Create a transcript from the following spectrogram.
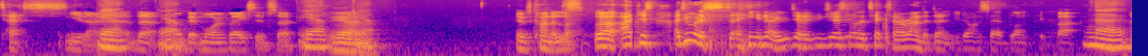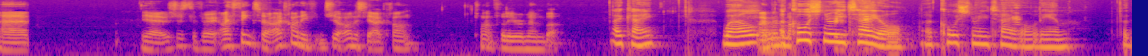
tests, you know, Yeah, uh, that yeah. are a bit more invasive. So Yeah. Yeah. Yeah. It was kind of like, well, I just, I do want to say, you know, you just, you just want to tiptoe around it, don't you? You don't want to say it bluntly, but No. um, yeah, it was just a very, I think so. I can't even, honestly, I can't, can't fully remember. Okay. Well, a cautionary tale, a cautionary tale, Liam, for,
